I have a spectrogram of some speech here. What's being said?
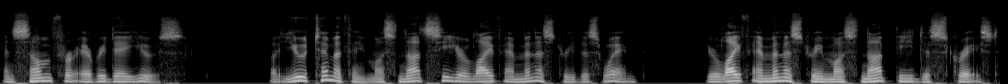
and some for everyday use. But you, Timothy, must not see your life and ministry this way. Your life and ministry must not be disgraced,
